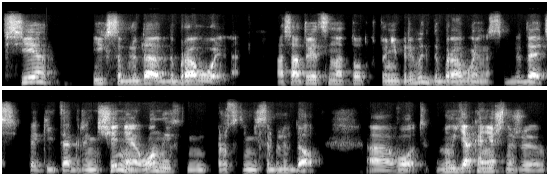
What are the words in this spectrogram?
все их соблюдают добровольно. А, соответственно, тот, кто не привык добровольно соблюдать какие-то ограничения, он их просто не соблюдал. А, вот. Ну, я, конечно же,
